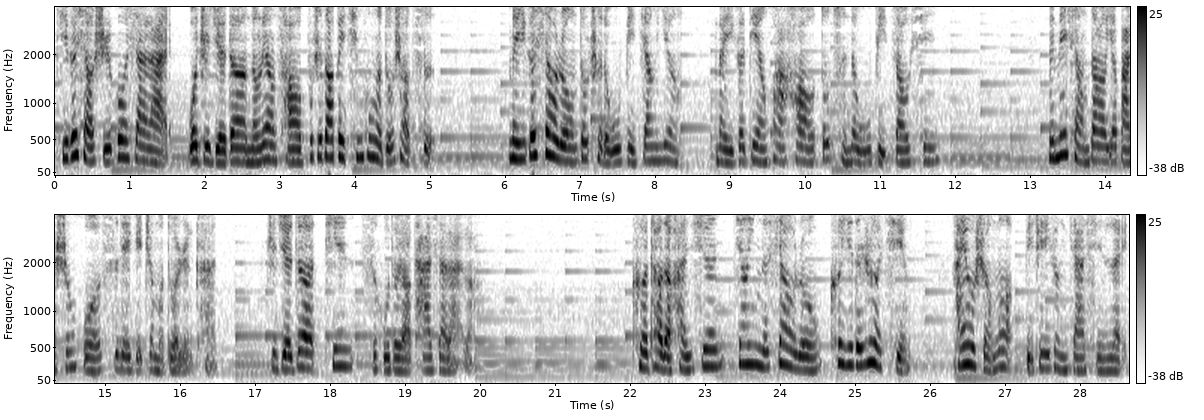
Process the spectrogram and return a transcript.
几个小时过下来，我只觉得能量槽不知道被清空了多少次。每一个笑容都扯得无比僵硬，每一个电话号都存得无比糟心。每每想到要把生活撕裂给这么多人看，只觉得天似乎都要塌下来了。客套的寒暄，僵硬的笑容，刻意的热情，还有什么比这更加心累？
